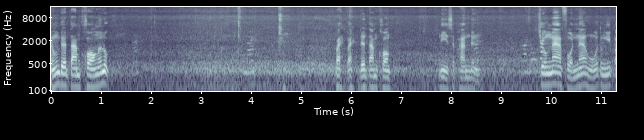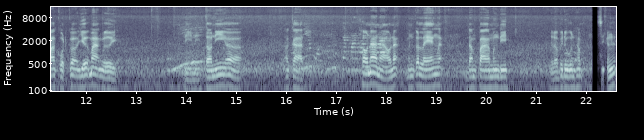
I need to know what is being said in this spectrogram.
น้องเดินตามคลองนะลูก ไปไปเดินตามคลอง นี่สะพานหนึ่ง ช่วงหน้าฝนนะโหตรงนี้ปรากฏก็เยอะมากเลย ตอนนี้ก็อากาศนี่ผมจะมาเข้าหน้าหนาวแล้วมันก็แรงแล้วดำปลากำลังดี เดี๋ยวเราไปดูกันครับ เสียงนี่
